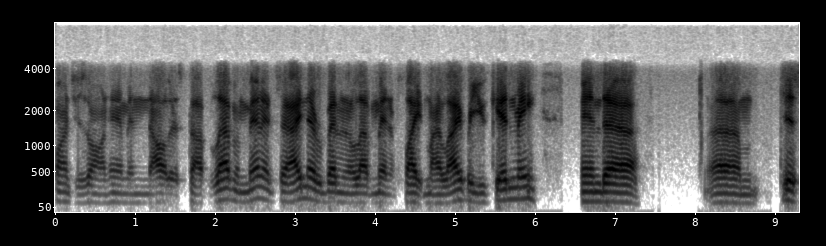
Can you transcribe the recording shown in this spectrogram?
punches on him and all this stuff. Eleven minutes. I'd never been in an eleven minute fight in my life. Are you kidding me? And uh um just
